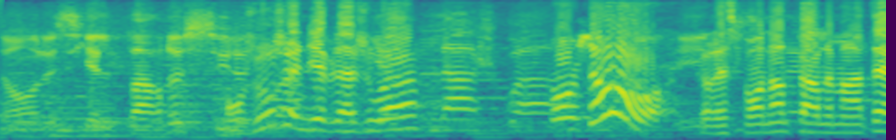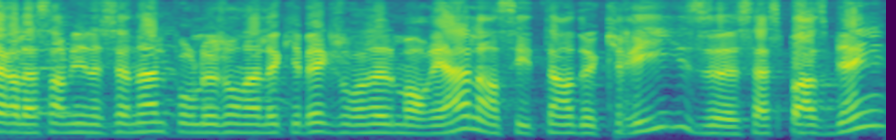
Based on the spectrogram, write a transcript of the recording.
Dans le ciel par-dessus. Bonjour, Geneviève Lajoie. la joie. Bonjour. Correspondante parlementaire à l'Assemblée nationale pour le Journal de Québec, Journal de Montréal, en ces temps de crise, ça se passe bien?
